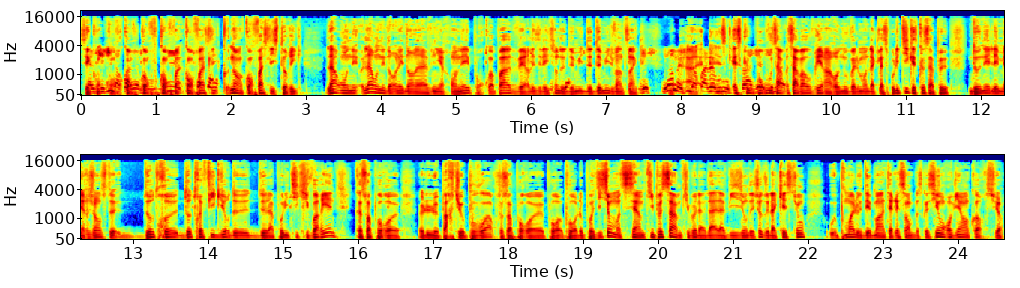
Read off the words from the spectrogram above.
c'est qu'on fasse, non, qu'on fasse l'historique. Là, on est, là, on est dans, dans l'avenir. On est, pourquoi pas, vers les élections de, 2000, de 2025. Non, mais euh, Est-ce que pour vous, ça, ça, va ouvrir un renouvellement de la classe politique? Est-ce que ça peut donner l'émergence d'autres, d'autres figures de, de la politique ivoirienne, que ce soit pour euh, le parti au pouvoir, que ce soit pour, euh, pour, pour l'opposition Moi, c'est un petit peu ça, un petit peu la, la, la vision des choses, de la question. Pour moi, le débat intéressant, parce que si on revient encore sur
